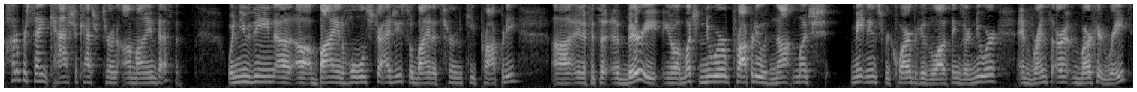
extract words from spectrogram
100% cash on cash return on my investment. When using a, a buy and hold strategy, so buying a turnkey property, uh, and if it's a, a, very, you know, a much newer property with not much maintenance required because a lot of things are newer and rents are at market rate,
